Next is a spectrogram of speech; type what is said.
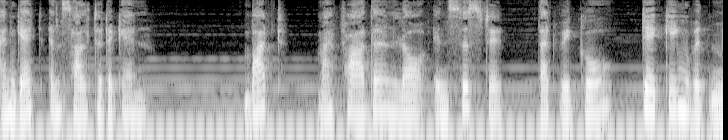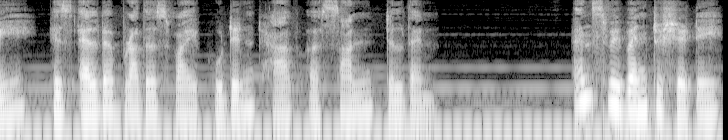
and get insulted again. But my father in law insisted that we go, taking with me his elder brother's wife who didn't have a son till then. Hence we went to Shirdi.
